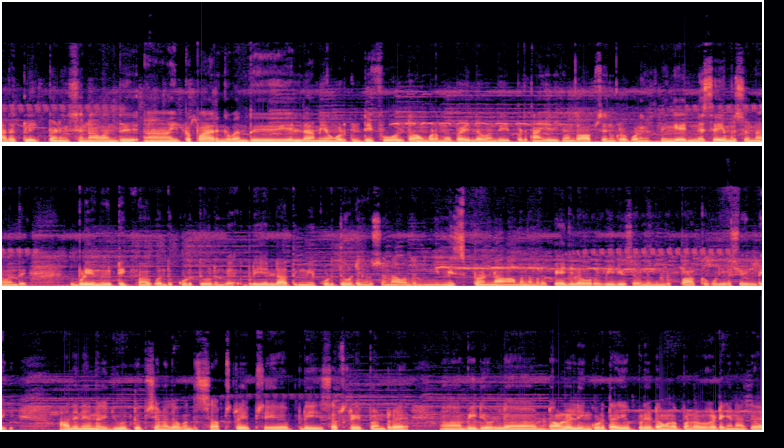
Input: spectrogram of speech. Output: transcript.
அதை கிளிக் பண்ணிச்சுன்னா சொன்னால் வந்து இப்போ பாருங்கள் வந்து எல்லாமே உங்களுக்கு டிஃபால்ட்டாக உங்களோட மொபைலில் வந்து இப்படி தான் இருக்கும் அந்த ஆப்ஷனுக்குள்ளே போனீங்க. நீங்கள் என்ன செய்யணும்னு சொன்னால் வந்து இப்படி இந்த டிக் மார்க் வந்து கொடுத்து விடுங்க. இப்படி எல்லாத்துக்குமே கொடுத்து விட்டீங்கன்னு சொன்னால் வந்து நீங்கள் மிஸ் பண்ணாமல் நம்மளோட பேஜில் ஒரு வீடியோஸை வந்து நீங்கள் பார்க்கக்கூடிய வசதிகள் இருக்குது அதே மாதிரி யூடியூப் சேனலை வந்து சப்ஸ்கிரைப் செய் இப்படி சப்ஸ்கிரைப் பண்ணுற வீடியோவில் டவுன்லோட் லிங்க் கொடுத்தா எப்படி டவுன்லோட் பண்ணுறது கேட்டிங்கனாக்கா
